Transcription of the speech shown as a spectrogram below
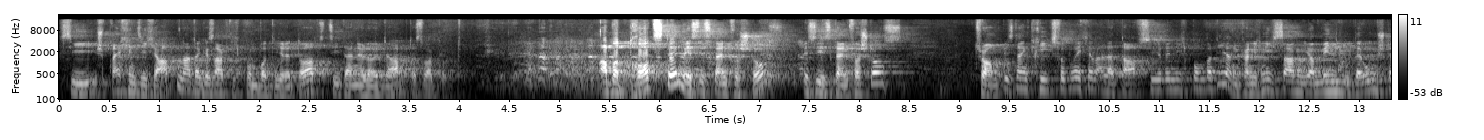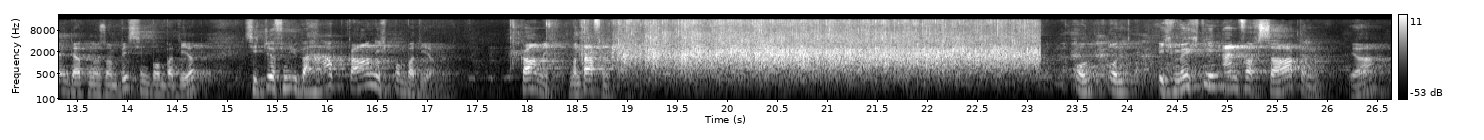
Sie sprechen sich ab und hat er gesagt, ich bombardiere dort, zieh deine Leute ab. Das war gut. Aber trotzdem, es ist ein Verstoß. Es ist ein Verstoß. Trump ist ein Kriegsverbrecher, weil er darf Syrien nicht bombardieren. Kann ich nicht sagen, ja, milde der Umstände, er hat nur so ein bisschen bombardiert. Sie dürfen überhaupt gar nicht bombardieren. Gar nicht. Man darf nicht. Und, und ich möchte Ihnen einfach sagen, ja,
